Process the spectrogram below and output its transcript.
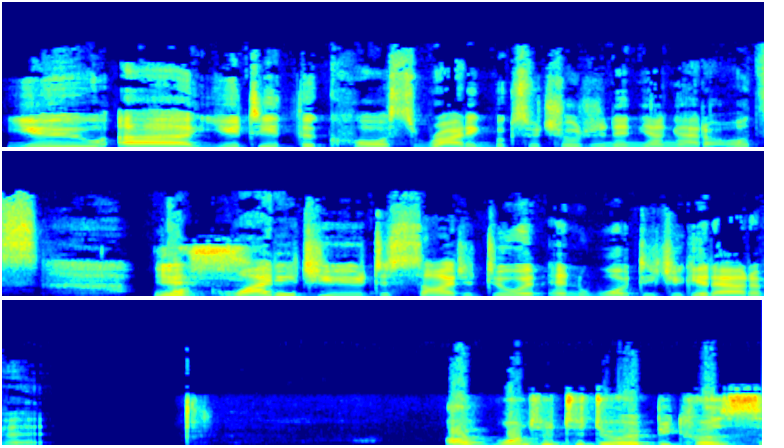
you uh you did the course writing books for children and young adults. Yes. why did you decide to do it and what did you get out of it? I wanted to do it because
